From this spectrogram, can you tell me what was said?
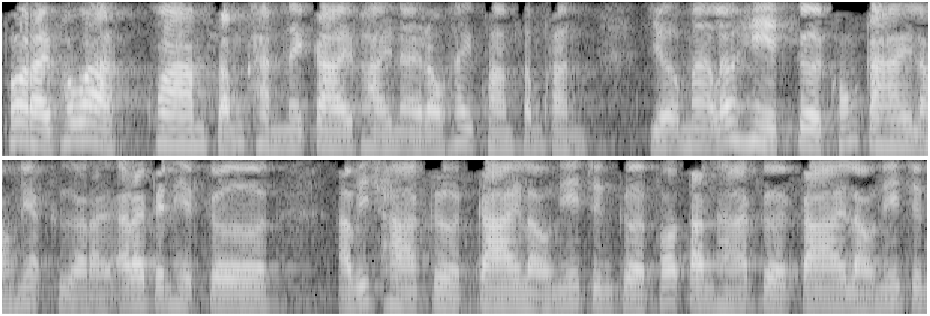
เพราะอะไรเพราะว่าความสำคัญในกายภายในเราให้ความสำคัญ เยอะมากแล้วเหตุเกิดของกายเหล่านี้คืออะไร อะไรเป็นเหตุเกิด อวิชชาเกิดกายเหล่านี้ จึงเกิดเพราะตัณหาเกิดกายเหล่านี้ จึง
